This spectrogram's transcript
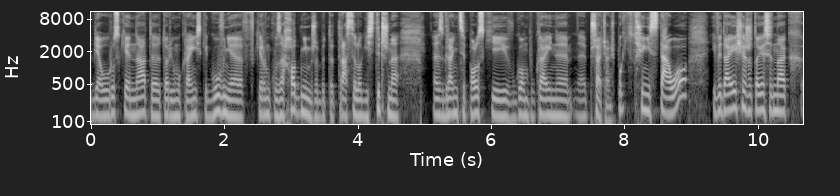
białoruskie na terytorium ukraińskie, głównie w kierunku zachodnim, żeby te trasy logistyczne z granicy polskiej w głąb Ukrainy przeciąć. Póki to się nie stało i wydaje się, że to jest jednak,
